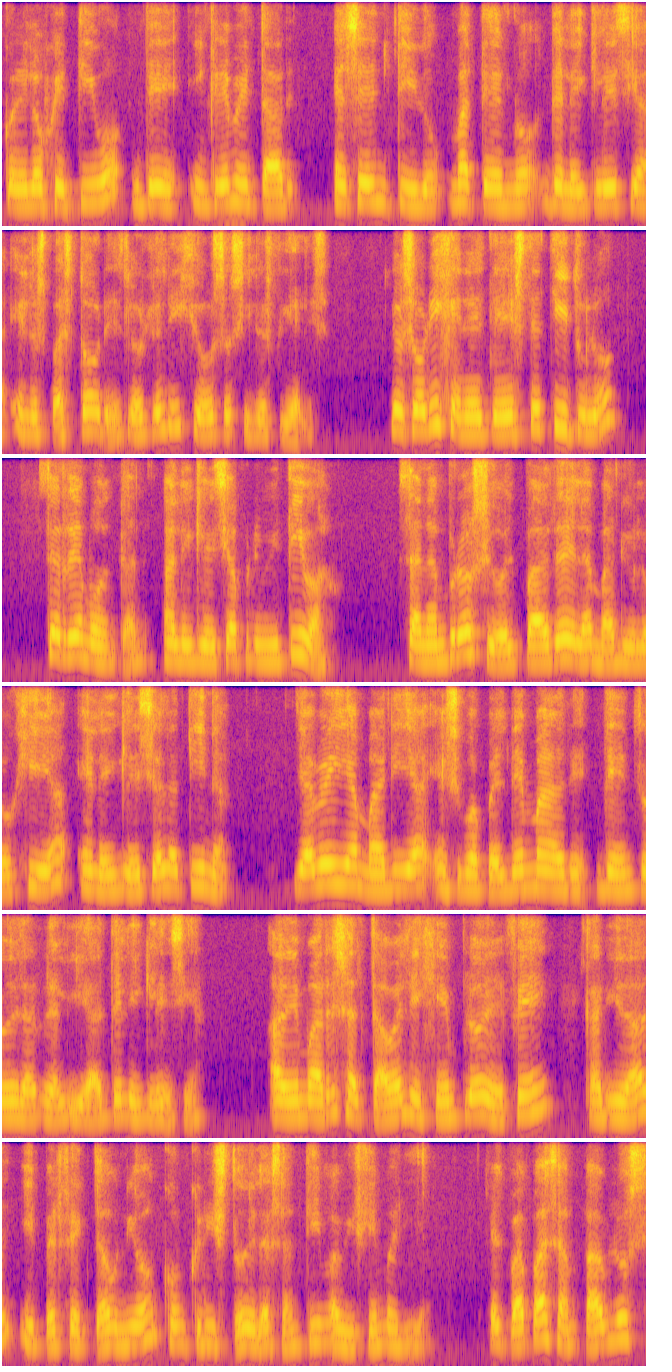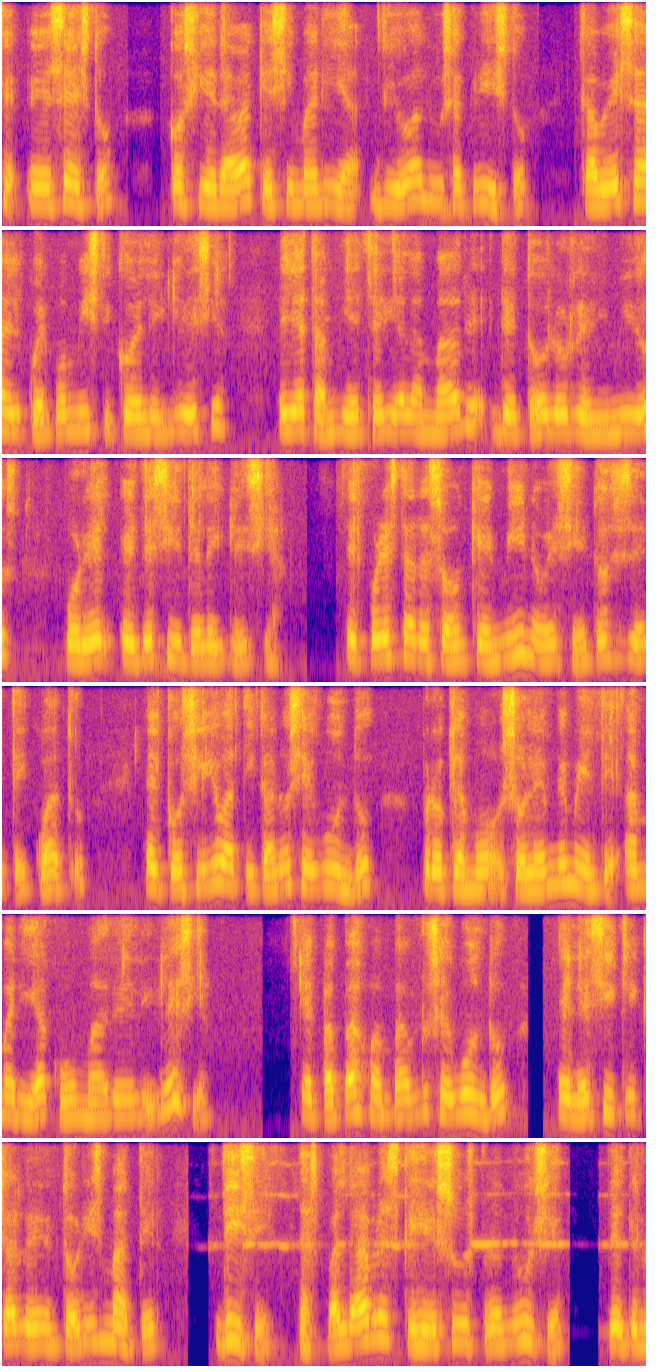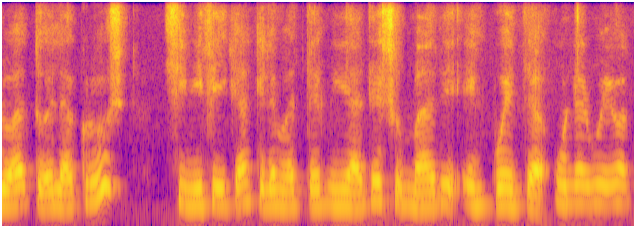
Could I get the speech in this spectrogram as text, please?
con el objetivo de incrementar el sentido materno de la Iglesia en los pastores, los religiosos y los fieles. Los orígenes de este título se remontan a la Iglesia primitiva, San Ambrosio, el padre de la Mariología en la Iglesia latina, ya veía a María en su papel de madre dentro de la realidad de la Iglesia. Además resaltaba el ejemplo de fe, caridad y perfecta unión con Cristo de la Santísima Virgen María. El Papa San Pablo VI eh, consideraba que si María dio a luz a Cristo, cabeza del cuerpo místico de la Iglesia, ella también sería la madre de todos los redimidos por él, es decir, de la Iglesia. Es por esta razón que en 1964 el Concilio Vaticano II proclamó solemnemente a María como Madre de la Iglesia. El Papa Juan Pablo II, en la encíclica Redentoris Mater, dice, las palabras que Jesús pronuncia desde lo alto de la cruz significan que la maternidad de su madre encuentra una nueva,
